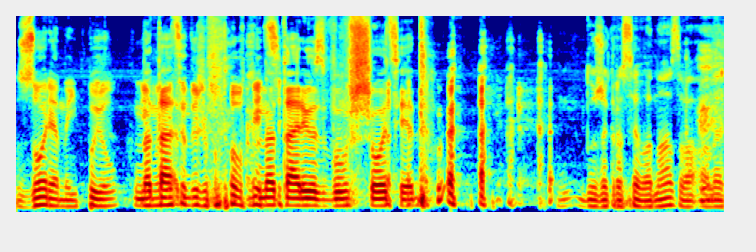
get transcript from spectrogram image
Зоряний пил. І мені це дуже подобається. Нотаріус був в шоці. я думаю. Дуже красива назва, але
